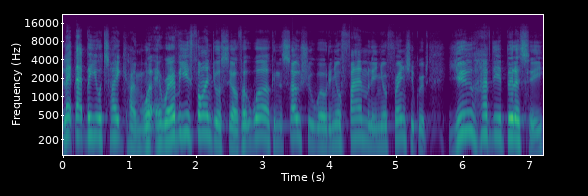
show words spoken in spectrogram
let that be your take home. Wherever you find yourself, at work, in the social world, in your family, in your friendship groups, you have the ability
